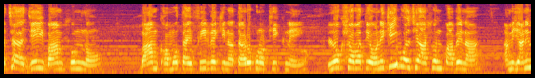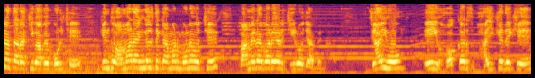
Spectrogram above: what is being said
আচ্ছা যেই বাম শূন্য, বাম ক্ষমতায় ফিরবে কিনা তারও কোনো ঠিক নেই। লোকসভাতে অনেকেই বলছে আসন পাবে না। আমি জানি না তারা কীভাবে বলছে, কিন্তু আমার অ্যাঙ্গেল থেকে আমার মনে হচ্ছে বামের এবারে আর জিরো যাবে না। যাই হোক, এই হকার্স ভাইকে দেখে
